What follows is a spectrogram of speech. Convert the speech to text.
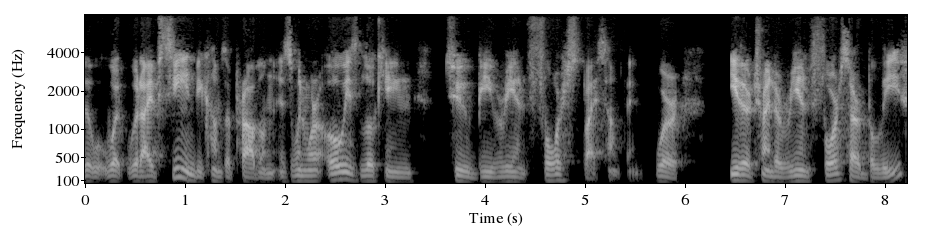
what what I've seen becomes a problem is when we're always looking to be reinforced by something. We're either trying to reinforce our belief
